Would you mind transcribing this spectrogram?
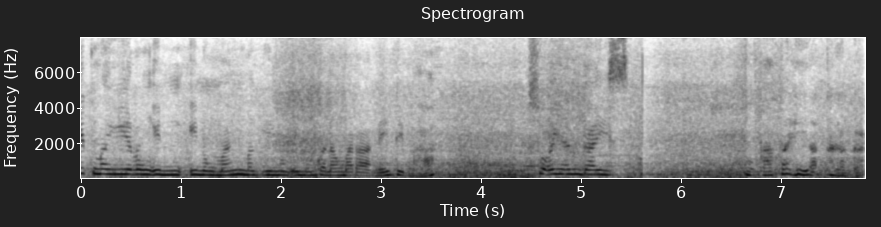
ba? Porkit mahirong in inuman, mag-inom-inom ka ng marami, di ba? So, ayan guys. Nakakahiya talaga.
